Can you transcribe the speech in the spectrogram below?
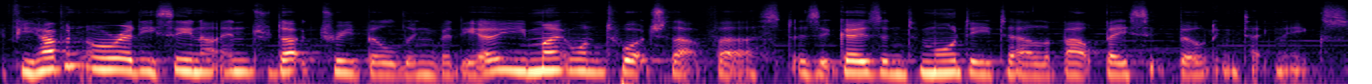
If you haven't already seen our introductory building video, you might want to watch that first, as it goes into more detail about basic building techniques.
